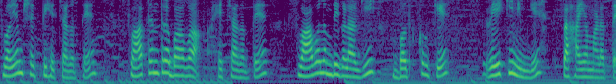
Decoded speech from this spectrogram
ಸ್ವಯಂ ಶಕ್ತಿ ಹೆಚ್ಚಾಗುತ್ತೆ, ಸ್ವಾತಂತ್ರ್ಯ ಭಾವ ಹೆಚ್ಚಾಗುತ್ತೆ, ಸ್ವಾವಲಂಬಿಗಳಾಗಿ ಬದುಕೋಕ್ಕೆ ರೇಖಿ ನಿಮಗೆ ಸಹಾಯ ಮಾಡುತ್ತೆ.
